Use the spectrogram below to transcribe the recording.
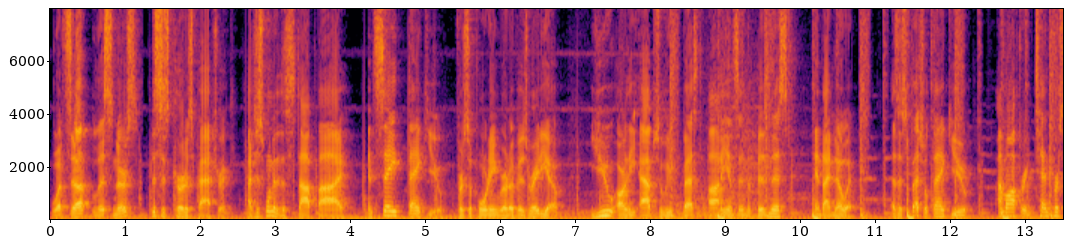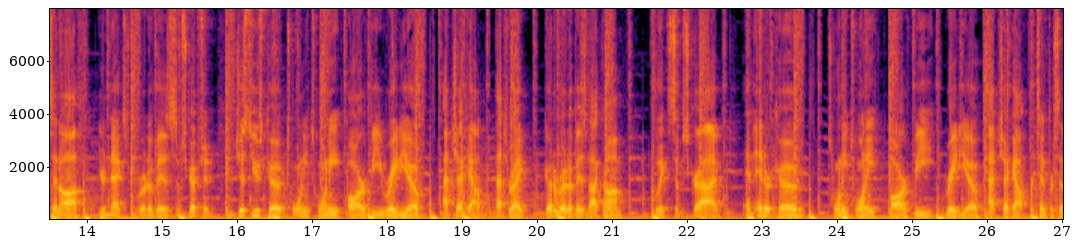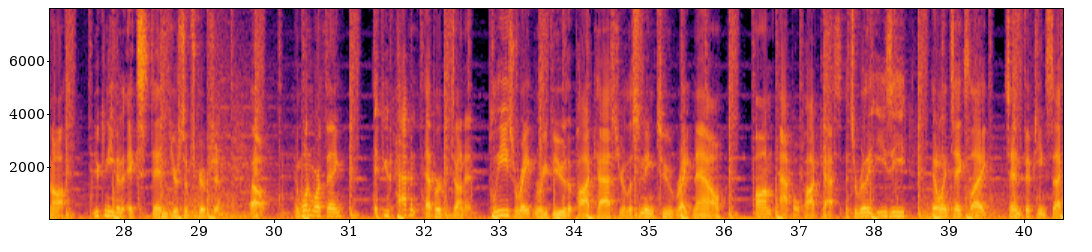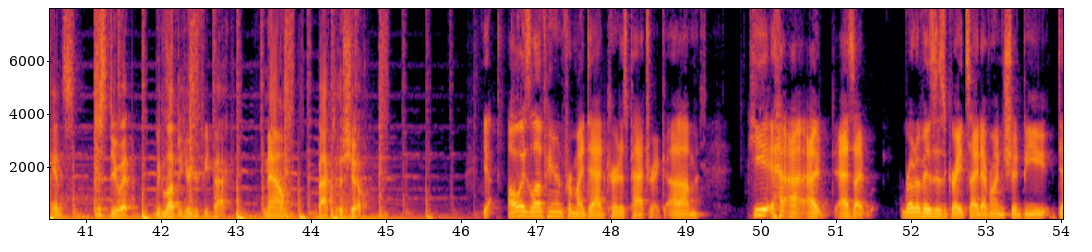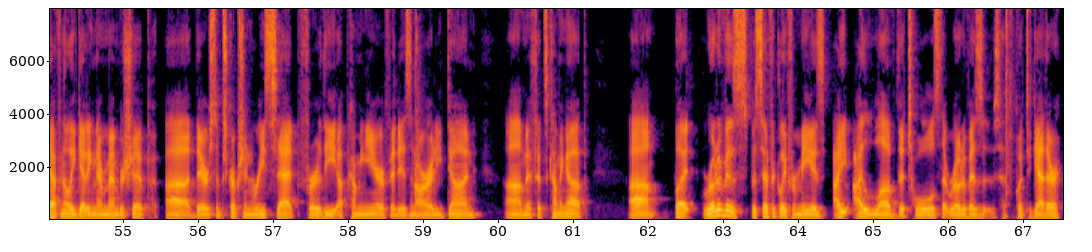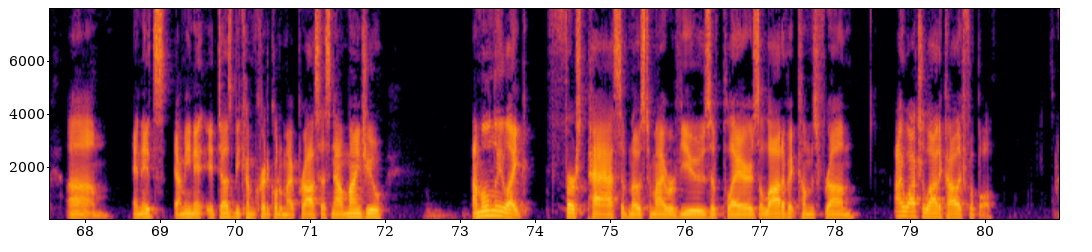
What's up, listeners? This is Curtis Patrick. I just wanted to stop by and say thank you for supporting RotoViz Radio. You are the absolute best audience in the business, and I know it. As a special thank you, I'm offering 10% off your next RotoViz subscription. Just use code 2020RV Radio at checkout. That's right. Go to rotoviz.com, click subscribe, and enter code 2020RV Radio at checkout for 10% off. You can even extend your subscription. Oh, and one more thing. If you haven't ever done it, please rate and review the podcast you're listening to right now on Apple Podcasts. It's really easy. It only takes like 10, 15 seconds. Just do it. We'd love to hear your feedback. Now, back to the show. Yeah, always love hearing from my dad, Curtis Patrick. Um, he, I, I, as I Rotoviz is a great site. Everyone should be definitely getting their membership, uh, their subscription reset for the upcoming year if it isn't already done, um, if it's coming up. Um, but Rotoviz specifically for me is I I love the tools that Rotoviz has put together. Um, and it's I mean it, it does become critical to my process. Now, mind you, I'm only like first pass of most of my reviews of players. A lot of it comes from I watch a lot of college football.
